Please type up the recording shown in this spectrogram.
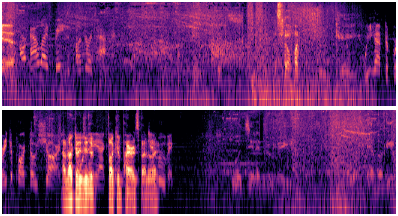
Yeah. Our allied base is under attack. We have to break apart those shards. I'm not gonna do the act. fucking pirates, by the Get way. moving. What's in it for me? Whatever it takes.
